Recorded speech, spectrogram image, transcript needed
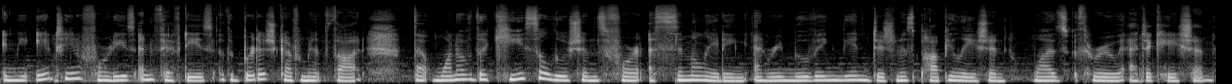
In the 1840s and 50s, the British government thought that one of the key solutions for assimilating and removing the Indigenous population was through education.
